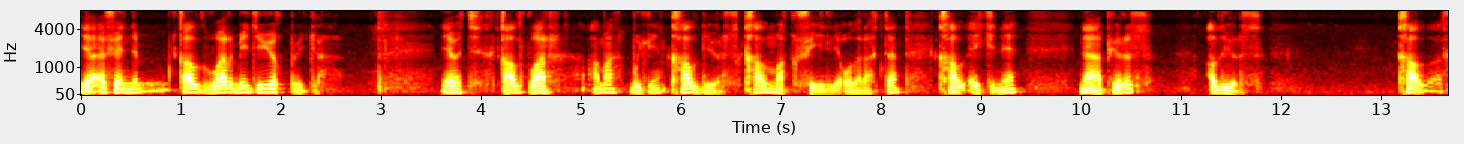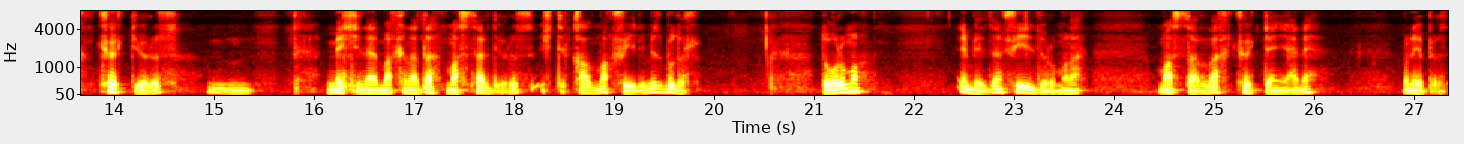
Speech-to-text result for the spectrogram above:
Ya efendim kal var mıydı yok muydu? Evet kal var ama bugün kal diyoruz. Kalmak fiili olaraktan kal ekini ne yapıyoruz? Alıyoruz. Kal kök diyoruz. Mekine makinada mastar diyoruz. İşte kalmak fiilimiz budur. Doğru mu? Emirden fiil durumuna mastarla kökten yani bunu yapıyoruz.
